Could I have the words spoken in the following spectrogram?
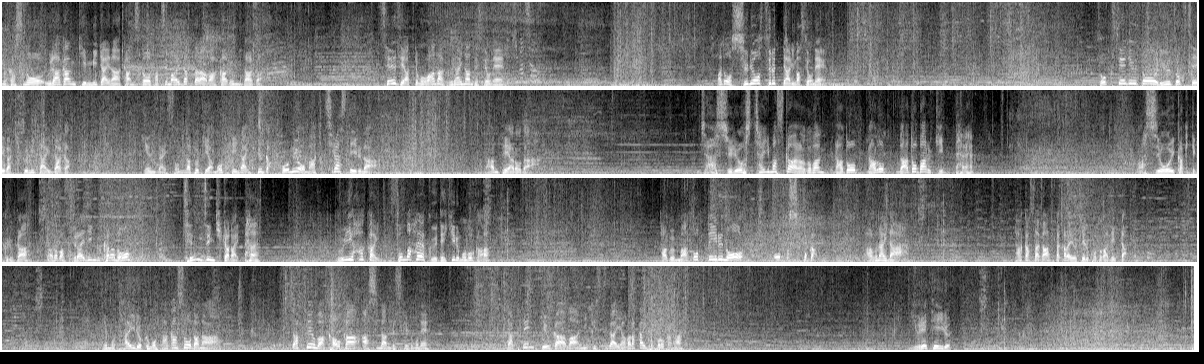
昔の裏眼筋みたいな感じの立ち回りだったらわかるんだがせいぜいあっても罠ぐらいなんですよね。あでも狩猟するってありますよね。属性でいうと竜属性が効くみたいだが現在そんな武器は持っていない。というか骨をまき散らしているな。なんて野郎だ。じゃあ狩猟しちゃいますか。ラドバンラドラドラドバルキン。わしを追いかけてくるか。ならばスライディングからの。全然効かない。V 破壊そんな早くできるものか？多分まとっているのをおっと尻尾か。危ないな。高さがあったから避けることができた。でも体力も高そうだな弱点は顔か足なんですけれどもね。弱点っていうかまあ肉質が柔らかいところかな。揺れている。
